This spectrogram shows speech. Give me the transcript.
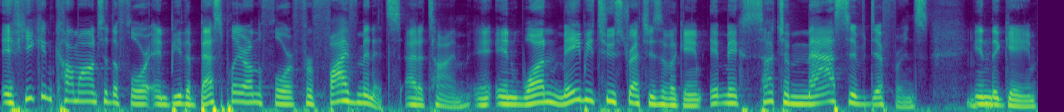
if he can come onto the floor and be the best player on the floor for five minutes at a time in, in one, maybe two stretches of a game, it makes such a massive difference in mm-hmm. the game.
